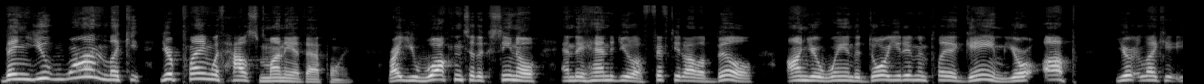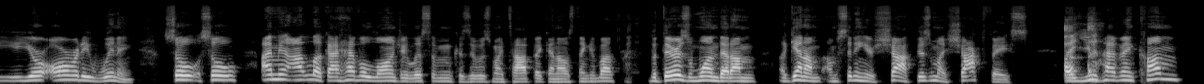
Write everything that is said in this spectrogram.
then you won. Like you're playing with house money at that point, right? You walked into the casino and they handed you a $50 bill on your way in the door. You didn't even play a game. You're up. You're like you're already winning. So so I mean, I look, I have a laundry list of them because it was my topic and I was thinking about, but there's one that I'm again, I'm I'm sitting here shocked. This is my shocked face that you haven't come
